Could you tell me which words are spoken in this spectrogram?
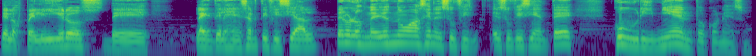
de los peligros de la inteligencia artificial, pero los medios no hacen el, suficiente cubrimiento con eso.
